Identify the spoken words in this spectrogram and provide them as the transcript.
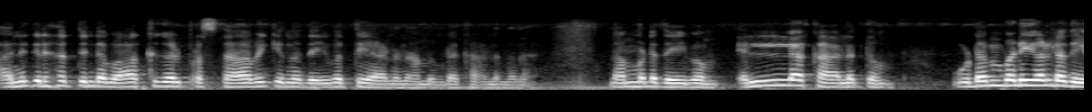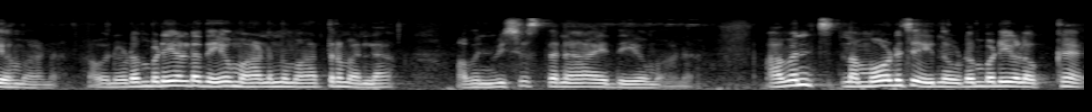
അനുഗ്രഹത്തിന്റെ വാക്കുകൾ പ്രസ്താവിക്കുന്ന ദൈവത്തെയാണ് നാം ഇവിടെ കാണുന്നത്. നമ്മുടെ ദൈവം എല്ലാ കാലത്തും ഉടമ്പടികളുടെ ദൈവമാണ്. അവൻ ഉടമ്പടികളുടെ ദൈവമാണെന്ന് മാത്രമല്ല അവൻ വിശ്വസ്തനായ ദൈവമാണ്. അവൻ നമ്മോട് ചെയ്യുന്ന ഉടമ്പടികളൊക്കെ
